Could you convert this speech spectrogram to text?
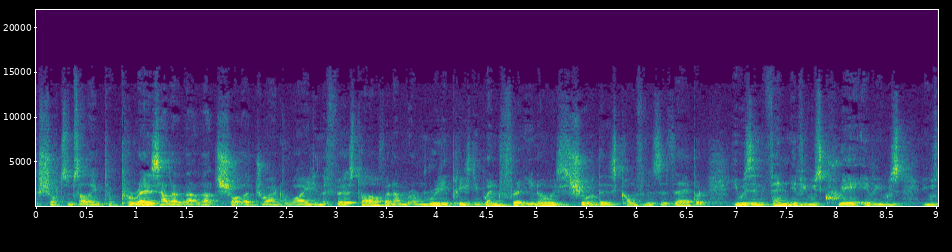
shots themselves. Like Perez had a, that, that shot that dragged wide in the first half, and I'm, I'm really pleased he went for it. You know, he showed that his confidence is there. But he was inventive, he was creative, he was he was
